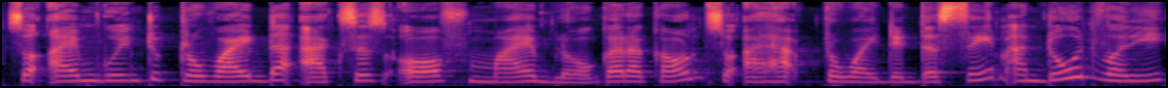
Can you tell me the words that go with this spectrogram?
So i am going to provide the access of my blogger account. So i have provided the same and don't worry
